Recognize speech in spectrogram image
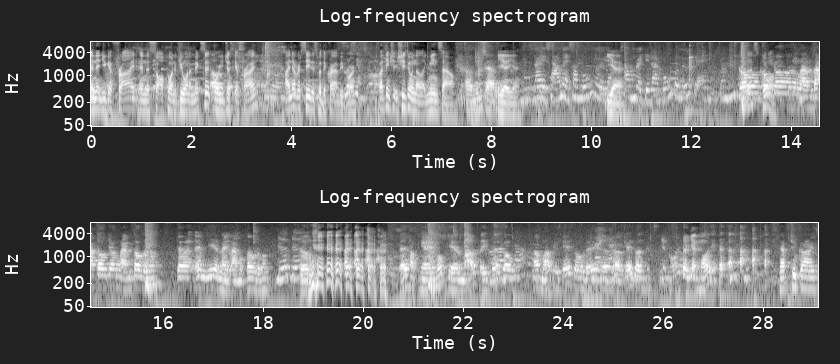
and then you get fried and the soft one if you want to mix it, or you just get fried. I never see this with the crab before. But I think she, she's doing the like miến xào. Uh, miếng xào. Yeah, yeah. đây sáng này xong bốn người Yeah. xong rồi chị làm bốn tô nước cho em cho miếng Oh, that's Cô, cool. cô cho làm ba tô cho làm tô được không? Cho em với anh này làm một tô được không? được được Được. để học nghề mốt về mở tiệm kế cô. Không mở tiệm kế cô để Này hả? ờ, kế bên. Dành mối. Dành mối. Have two kinds,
